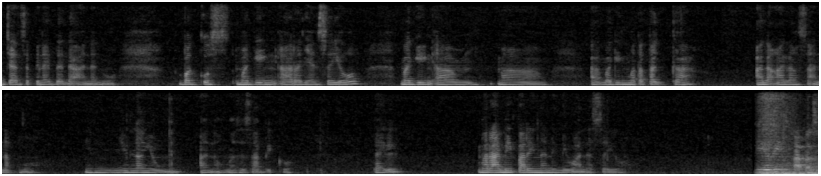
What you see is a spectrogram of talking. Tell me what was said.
dyan sa pinagdadaanan mo. Bagkus maging aral yan sa iyo, maging um, ma, ah, maging matatag ka alang-alang sa anak mo. Yun, yun lang yung ano masasabi ko. Dahil marami pa rin naniniwala sa iyo. Tatas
